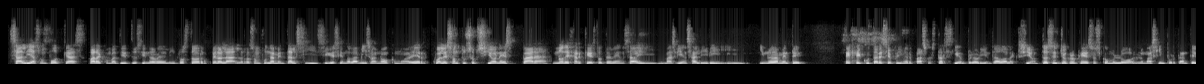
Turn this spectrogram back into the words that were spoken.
salías un podcast para combatir tu síndrome del impostor, pero la, la, razón fundamental sí sigue siendo la misma, ¿no? Como a ver cuáles son tus opciones para no dejar que esto te venza y más bien salir y, y, y nuevamente ejecutar ese primer paso, estar siempre orientado a la acción. Entonces yo creo que eso es como lo, lo, más importante.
